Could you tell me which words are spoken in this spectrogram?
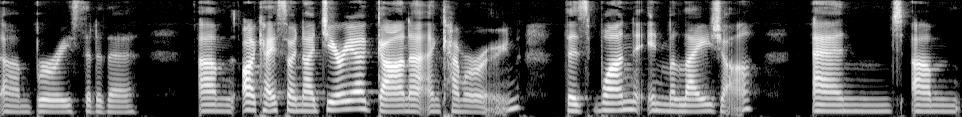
um, breweries that are there. Um, okay, so Nigeria, Ghana, and Cameroon. There's one in Malaysia, and um,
